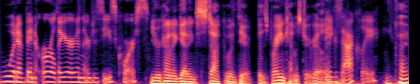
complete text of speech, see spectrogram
would have been earlier in their disease course. You're kind of getting stuck with your with this brain chemistry, really. Exactly. Okay.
